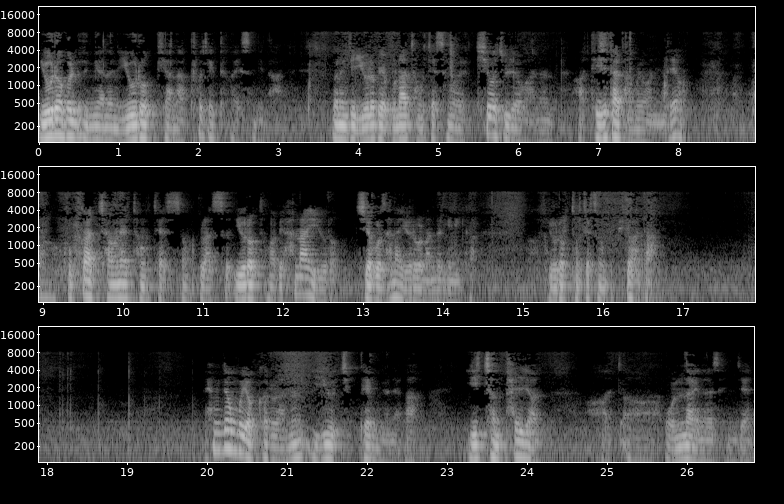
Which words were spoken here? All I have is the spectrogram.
유럽을 의미하는 유로피아나 프로젝트가 있습니다. 이거는 이제 유럽의 문화 정체성을 키워주려고 하는 아, 디지털 박물관인데요. 국가 차원의 정체성 플러스 유럽 통합이 하나의 유럽, 지역으로 하나의 유럽을 만들기니까 유럽 정체성도 필요하다. 행정부 역할을 하는 EU 집행위원회가 2008년 어, 어, 온라인에서 이제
